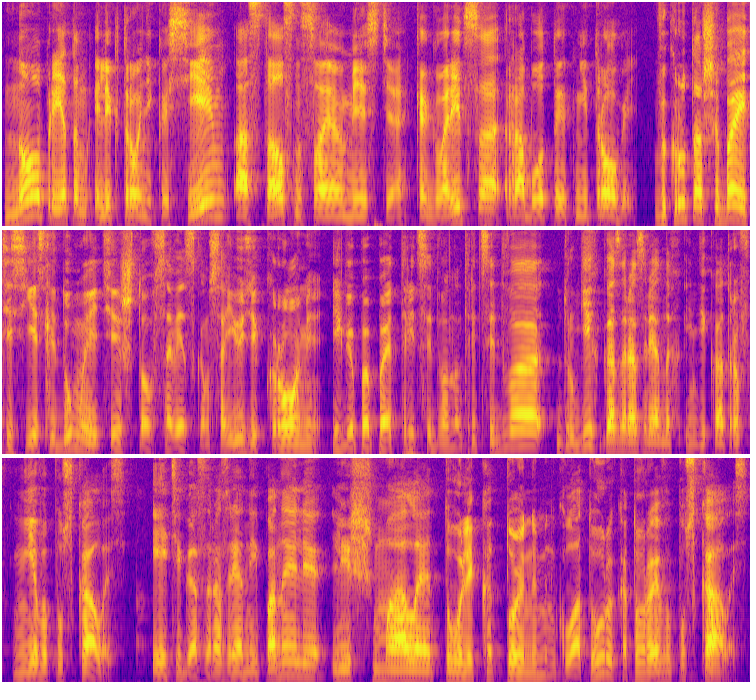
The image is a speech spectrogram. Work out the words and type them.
но при этом электроника 7 остался на своем месте. Как говорится, работает не трогай. Вы круто ошибаетесь, если думаете, что в Советском Союзе, кроме ИГПП 32 на 32, других газоразрядных индикаторов не выпускалось. Эти газоразрядные панели лишь малая толика той номенклатуры, которая выпускалась.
